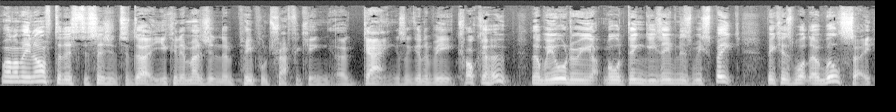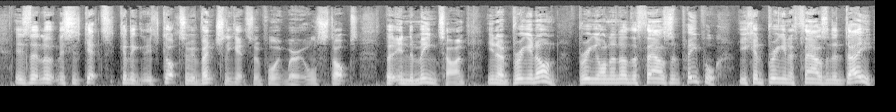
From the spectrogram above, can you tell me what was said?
Well, I mean, after this decision today, you can imagine the people trafficking uh, gangs are going to be cock a hoop. They'll be ordering up more dinghies even as we speak, because what they will say is that look, this is gets gonna, it's got to eventually get to a point where it all stops. But in the meantime, you know, bring it on, bring on another thousand people. You can bring in a thousand a day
